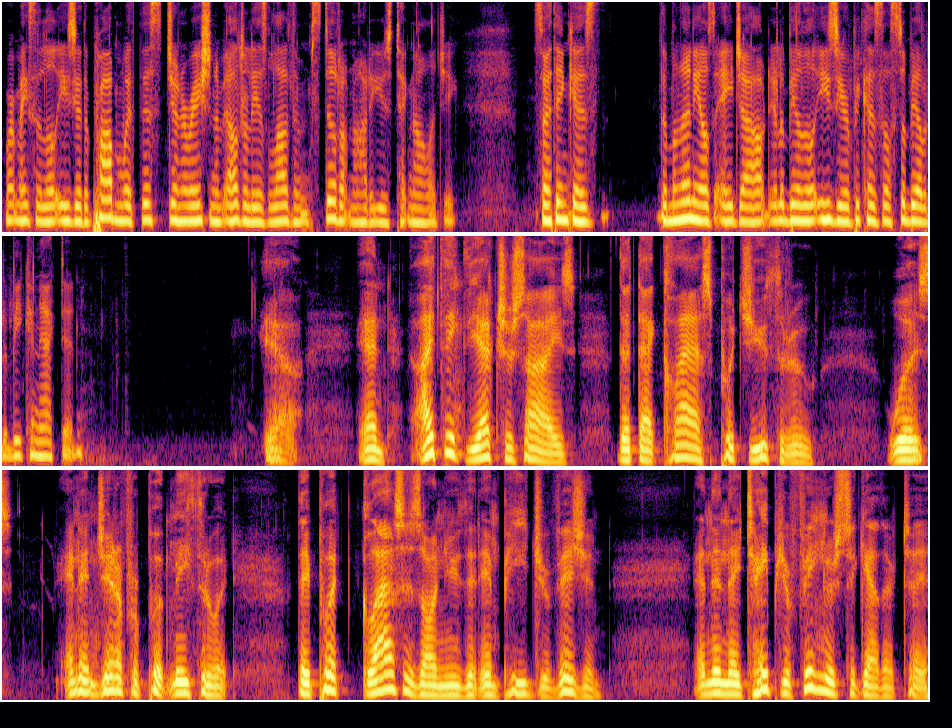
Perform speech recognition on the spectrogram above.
where it makes it a little easier. The problem with this generation of elderly is a lot of them still don't know how to use technology. So I think as the millennials age out, it'll be a little easier because they'll still be able to be connected. Yeah. And I think the exercise that that class put you through was, and then Jennifer put me through it. They put glasses on you that impede your vision, and then they tape your fingers together to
